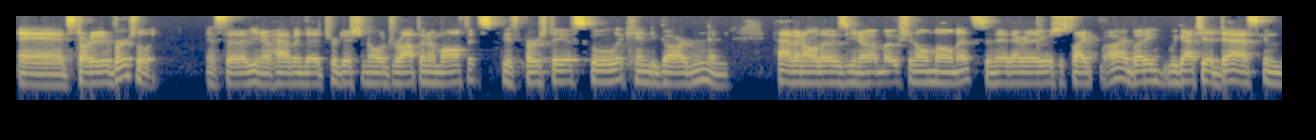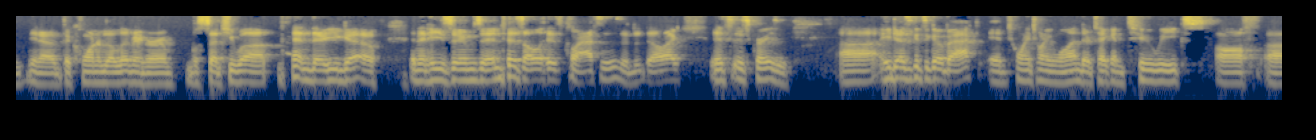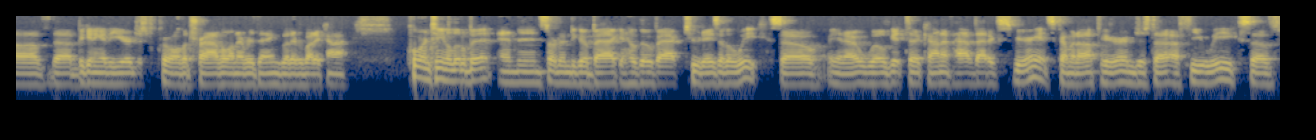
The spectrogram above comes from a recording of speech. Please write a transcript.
and started it virtually instead of you know having the traditional dropping him off at his first day of school at kindergarten and having all those you know emotional moments and then everything it was just like all right buddy we got you a desk and you know the corner of the living room we'll set you up. And there you go. And then he zooms in does all his classes and they're like it's it's crazy. Uh, he does get to go back in 2021. They're taking two weeks off of the beginning of the year just for all the travel and everything, but everybody kind of quarantine a little bit and then starting to go back and he'll go back two days of the week. So, you know, we'll get to kind of have that experience coming up here in just a, a few weeks of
